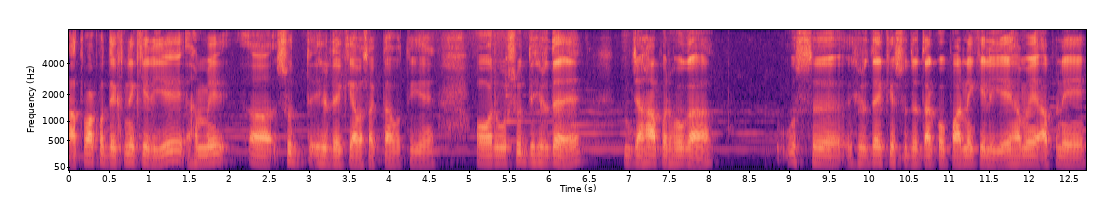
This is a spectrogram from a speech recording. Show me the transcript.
आत्मा को देखने के लिए हमें शुद्ध हृदय की आवश्यकता होती है और वो शुद्ध हृदय जहाँ पर होगा, उस हृदय की शुद्धता को पाने के लिए हमें अपने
